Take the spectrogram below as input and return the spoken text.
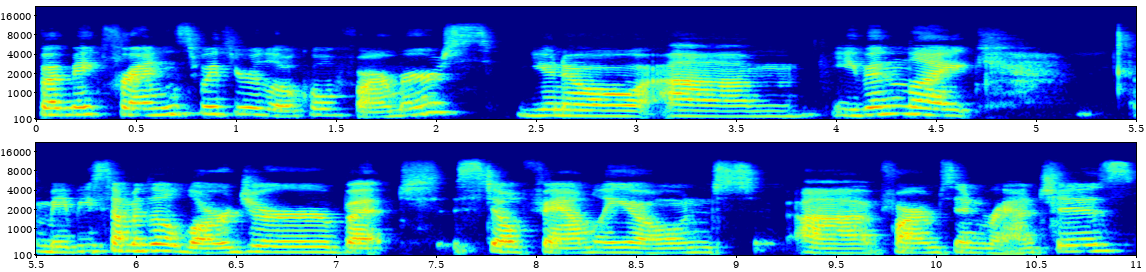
but make friends with your local farmers. You know, um, even like maybe some of the larger but still family owned uh, farms and ranches.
